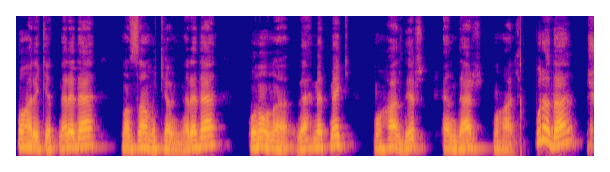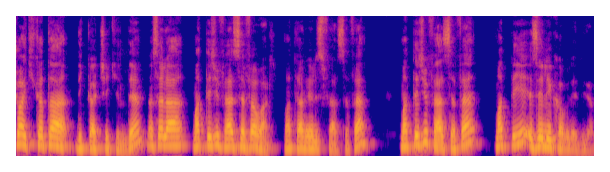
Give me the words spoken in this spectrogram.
O hareket nerede? Nazzam-ı kevn nerede? Onu ona vehmetmek muhaldir, ender muhal. Burada şu hakikata dikkat çekildi. Mesela maddeci felsefe var, materyalist felsefe. Maddeci felsefe maddeyi ezeli kabul ediyor.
